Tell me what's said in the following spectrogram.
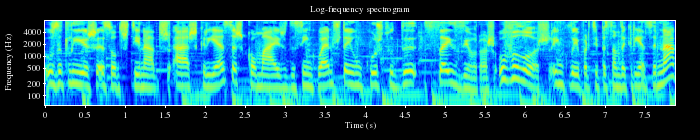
Os ateliês são destinados às crianças com mais de 5 anos, têm um custo de 6 euros. O valor inclui a participação da criança na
